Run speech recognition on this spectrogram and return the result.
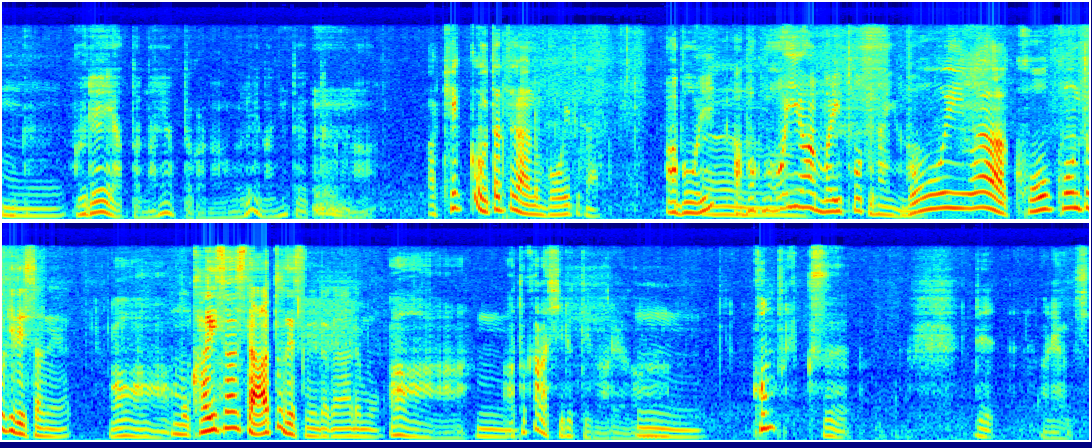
うん。グレーやった。ら何やったかな。グレー何歌やったやろな。あ結構歌ってたあのボーイとか。あボーイ？うん。あ僕ボーイはあんまり通ってないよな。ボーイは高校の時でしたねもう解散した後ですねだからあれも。ああ、うん。後から知るっていうのあるよな、うん。コンプレックスであれや知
